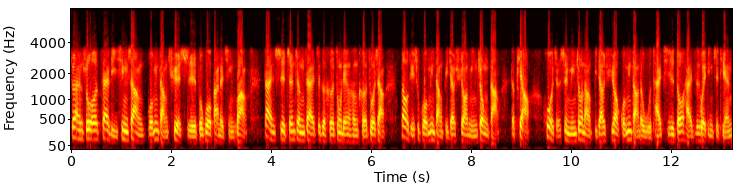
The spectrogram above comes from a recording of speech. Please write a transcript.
虽然说在理性上，国民党确实不过半的情况，但是真正在这个合纵连横合作上，到底是国民党比较需要民众党的票，或者是民众党比较需要国民党的舞台，其实都还是未定之天。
